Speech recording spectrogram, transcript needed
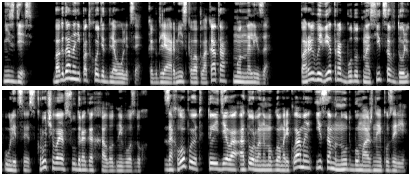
Не здесь. Богдана не подходит для улицы, как для армейского плаката «Монна Лиза». Порывы ветра будут носиться вдоль улицы, скручивая в судорогах холодный воздух. Захлопают, то и дело оторванным углом рекламы и сомнут бумажные пузыри.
